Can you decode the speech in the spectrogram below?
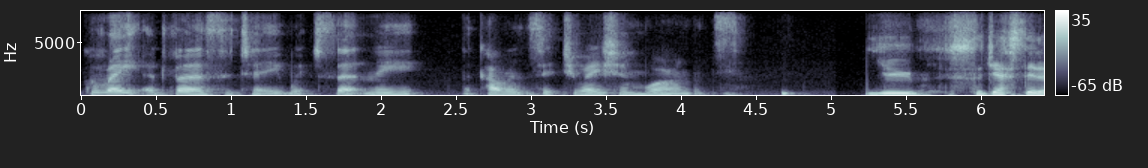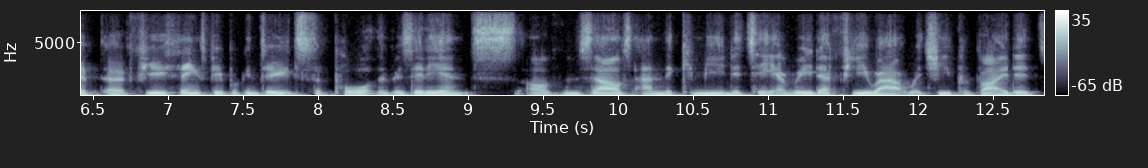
great adversity, which certainly the current situation warrants. You've suggested a, a, few things people can do to support the resilience of themselves and the community. I read a few out which you provided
